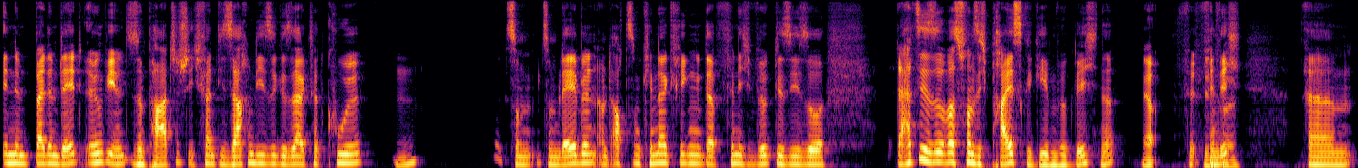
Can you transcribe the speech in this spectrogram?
in dem, bei dem Date irgendwie sympathisch. Ich fand die Sachen, die sie gesagt hat, cool. Hm? zum, zum Labeln und auch zum Kinderkriegen, da finde ich, wirkte sie so, da hat sie so was von sich preisgegeben, wirklich, ne? Ja, Finde ich. Ähm,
